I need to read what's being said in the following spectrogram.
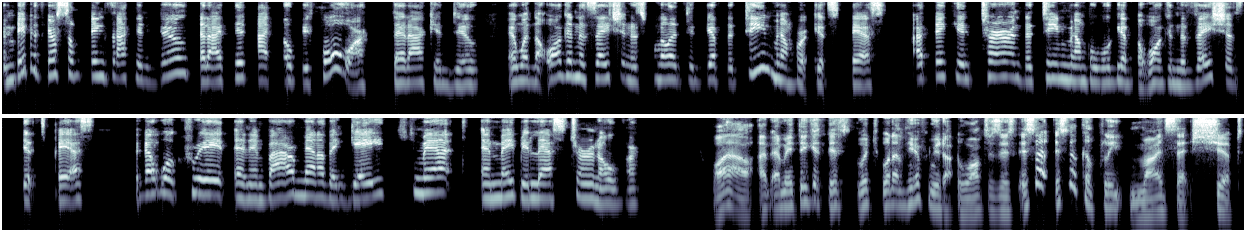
And maybe there's some things I can do that I did not know before that I can do. And when the organization is willing to give the team member its best, I think in turn, the team member will give the organization its best. That will create an environment of engagement and maybe less turnover. Wow. I, I mean, I think it's, what, what I'm hearing from you, Dr. Walters, is it's a, it's a complete mindset shift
